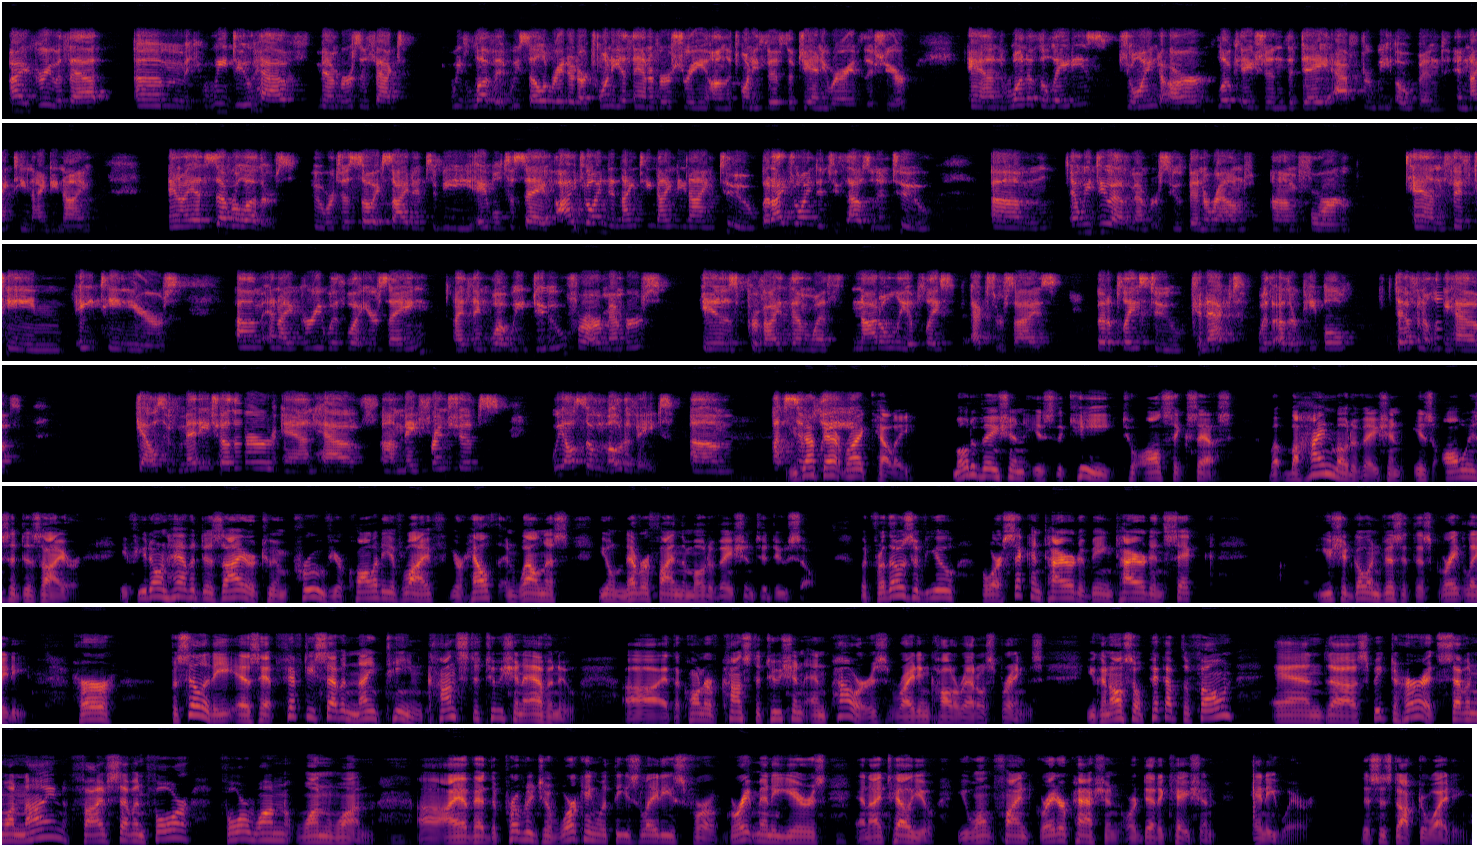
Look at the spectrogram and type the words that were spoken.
I agree with that. Um, we do have members. In fact, we love it. We celebrated our 20th anniversary on the 25th of January of this year. And one of the ladies joined our location the day after we opened in 1999. And I had several others who were just so excited to be able to say, I joined in 1999 too, but I joined in 2002. Um, and we do have members who've been around um, for 10, 15, 18 years. Um, and I agree with what you're saying. I think what we do for our members is provide them with not only a place to exercise, but a place to connect with other people. Definitely have gals who've met each other and have um, made friendships. We also motivate. Um, you got that right, Kelly. Motivation is the key to all success, but behind motivation is always a desire. If you don't have a desire to improve your quality of life, your health, and wellness, you'll never find the motivation to do so. But for those of you who are sick and tired of being tired and sick, you should go and visit this great lady. Her facility is at 5719 Constitution Avenue. Uh, at the corner of Constitution and Powers, right in Colorado Springs. You can also pick up the phone and uh, speak to her at 719 574 4111. Uh, I have had the privilege of working with these ladies for a great many years, and I tell you, you won't find greater passion or dedication anywhere. This is Dr. Whiting.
